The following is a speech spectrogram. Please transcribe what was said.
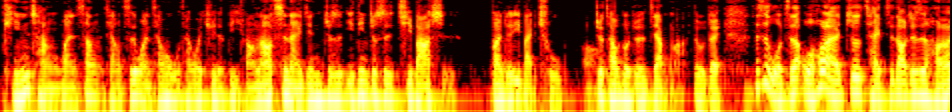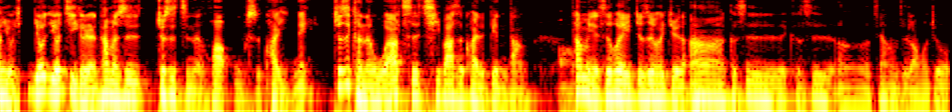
平常晚上想吃晚餐或午餐会去的地方，然后吃哪一间就是一定就是七八十。不然就一百出，就差不多就是这样嘛，对不对？但是我知道，我后来就才知道，就是好像有有有几个人，他们是就是只能花五十块以内，就是可能我要吃七八十块的便当，他们也是会就是会觉得啊，可是可是呃这样子，然后就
